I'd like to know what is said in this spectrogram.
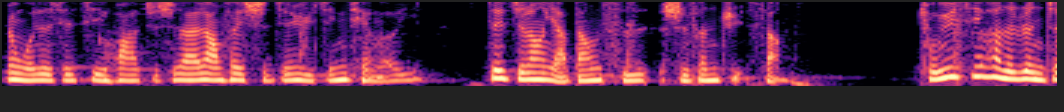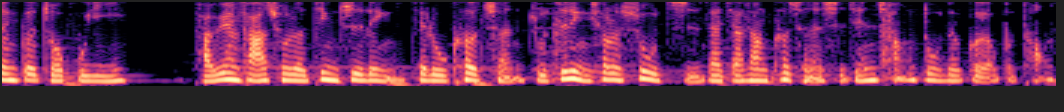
认为这些计划只是在浪费时间与金钱而已。这只让亚当斯十分沮丧。处遇计划的认证各州不一，法院发出了禁制令，介入课程、组织领袖的数值，再加上课程的时间长度都各有不同。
